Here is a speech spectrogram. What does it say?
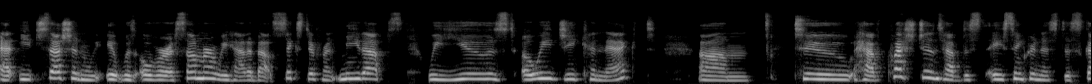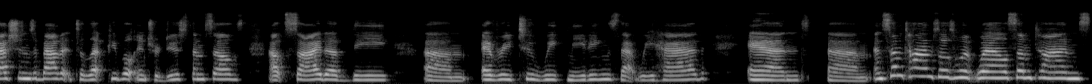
at each session. It was over a summer. We had about six different meetups. We used OEG Connect um, to have questions, have dis- asynchronous discussions about it, to let people introduce themselves outside of the um, every two week meetings that we had. And, um, and sometimes those went well, sometimes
